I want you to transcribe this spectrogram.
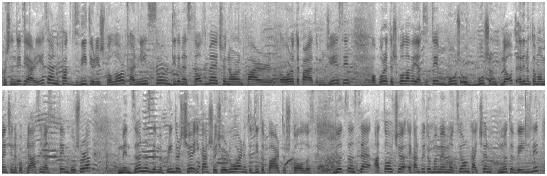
Përshëndetje Arjeta, në fakt viti i ri shkollor ka nisur ditën e sotme që në orën e parë, orët e para të mëngjesit, oborret e shkollave janë të tej mbush, u mbushën plot edhe në këto moment që ne po flasim janë të tejmbushura me nxënës dhe me prindër që i kanë shoqëruar në këtë ditë të parë të shkollës. Duhet thënë se ato që e kanë pritur më me emocion ka qenë më të vegjlit,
